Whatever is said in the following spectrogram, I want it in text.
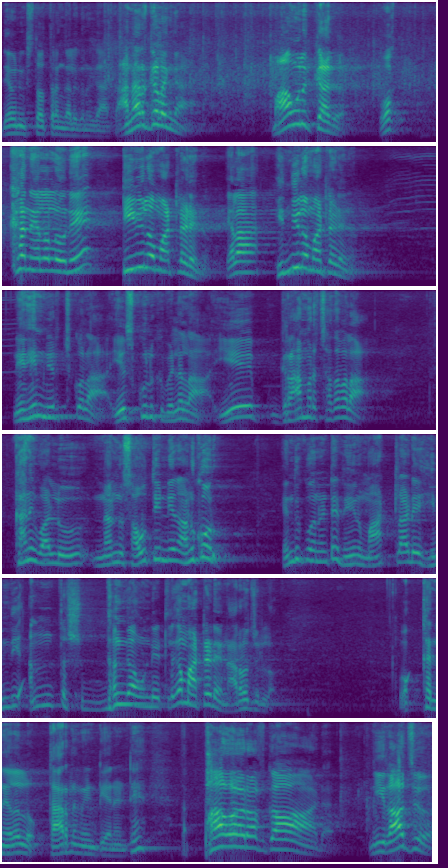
దేవునికి స్తోత్రం కలుగును కాదు అనర్గళంగా. మామూలుగా కాదు. ఒక్క ఒక్క నెలలోనే టీవీలో మాట్లాడాను. ఎలా? హిందీలో మాట్లాడాను. నేనేం నేర్చుకోలా? ఏ స్కూల్కి వెళ్ళలా? ఏ గ్రామర్ చదవలా? కానీ వాళ్ళు నన్ను సౌత్ ఇండియన్ అనుకోరు. ఎందుకు అనంటే నేను మాట్లాడే హిందీ అంత శుద్ధంగా ఉండేట్లుగా మాట్లాడాను ఆ రోజుల్లో. ఒక్క నెలలో కారణం ఏంటి అని అంటే ద పవర్ ఆఫ్ గాడ్ నీ రాజు.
